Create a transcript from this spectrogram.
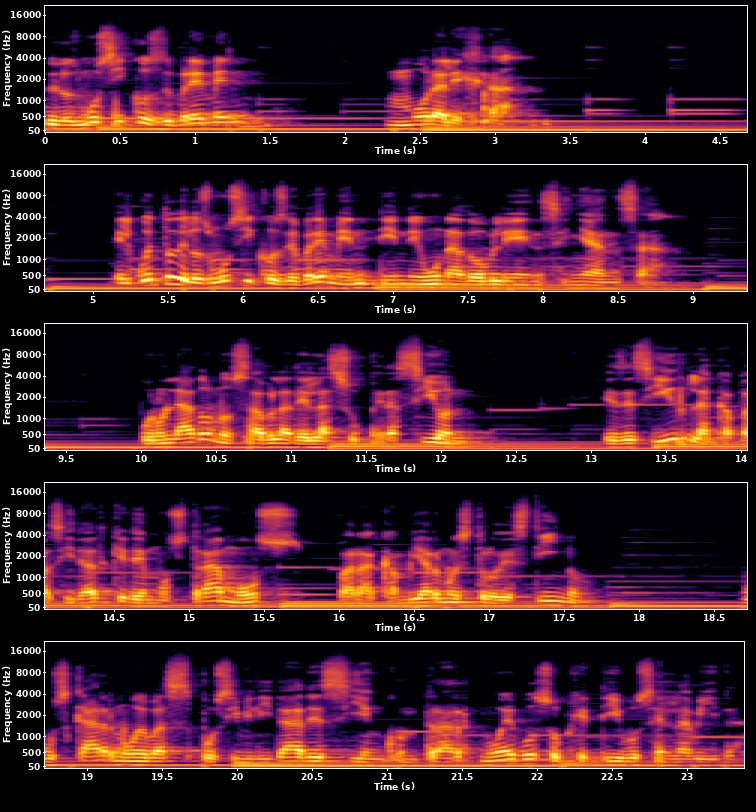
Los músicos de Bremen, moraleja. El cuento de los músicos de Bremen tiene una doble enseñanza. Por un lado nos habla de la superación, es decir, la capacidad que demostramos para cambiar nuestro destino, buscar nuevas posibilidades y encontrar nuevos objetivos en la vida.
